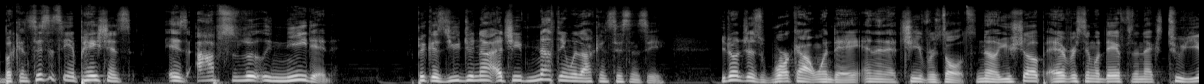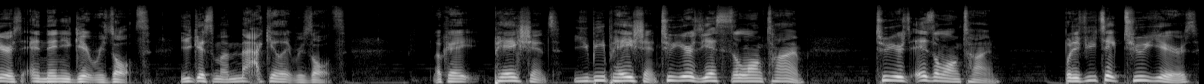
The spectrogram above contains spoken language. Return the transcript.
But consistency and patience is absolutely needed because you do not achieve nothing without consistency. You don't just work out one day and then achieve results. No, you show up every single day for the next two years and then you get results. You get some immaculate results. Okay, patient. You be patient. Two years, yes, it's a long time. Two years is a long time. But if you take two years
